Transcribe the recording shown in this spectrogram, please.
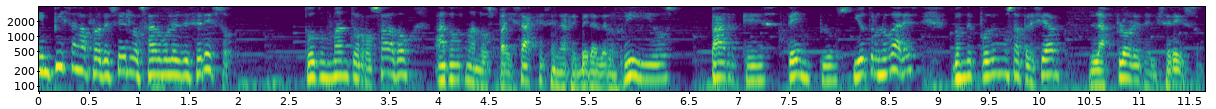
empiezan a florecer los árboles de cerezo. Todo un manto rosado adorna los paisajes en la ribera de los ríos, parques, templos y otros lugares donde podemos apreciar las flores del cerezo,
